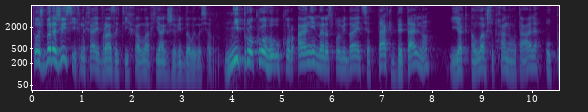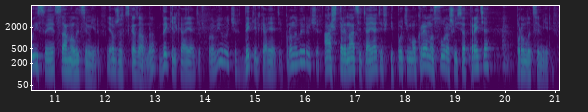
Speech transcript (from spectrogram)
Тож бережись їх, нехай вразить їх Аллах, як же віддалилися вони. Ні про кого у Корані не розповідається так детально, як Аллах Субхану Тааля описує саме лицемірів. Я вже сказав, да? декілька аятів про віруючих, декілька аятів про невіруючих, аж 13 аятів, і потім окремо сура 63 про лицемірів.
